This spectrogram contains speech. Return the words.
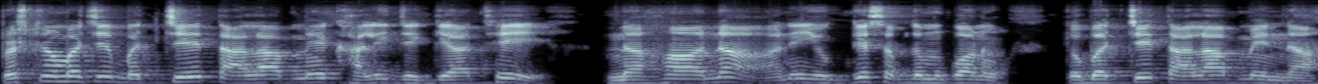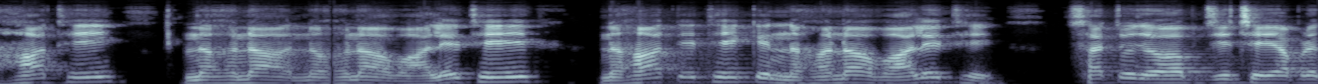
પ્રશ્ન નંબર છે, બચ્ચે તાલાબ મેં ખાલી જગ્યા થે નહાના અને યોગ્ય શબ્દ મૂકવાનો તો બચ્ચે તાલાબ મેં નહા થે નહના નહના વાલે થે નહાતે થે કે નહના વાલે થે સાચો જવાબ જે છે આપણે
